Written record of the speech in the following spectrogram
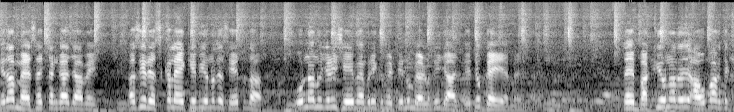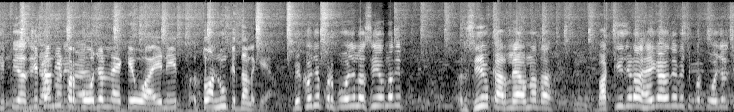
ਇਹਦਾ ਮੈਸੇਜ ਚੰਗਾ ਜਾਵੇ। ਅਸੀਂ ਰਿਸਕ ਲੈ ਕੇ ਵੀ ਉਹਨਾਂ ਦੇ ਸਿਹਤ ਦਾ ਉਹਨਾਂ ਨੂੰ ਜਿਹੜੀ 6 ਮੈਂਬਰੀ ਕਮੇਟੀ ਨੂੰ ਮਿਲਣ ਦੀ ਇਜਾਜ਼ਤ ਦੇ ਚੁੱਕ ਗਏ ਆ ਮਿਲਣ। ਤੇ ਬਾਕੀ ਉਹਨਾਂ ਦੇ ਆਓ ਭਗਤ ਕੀਤੀ ਆ ਅਸੀਂ ਜਿੱਦਾਂ ਦੀ ਪ੍ਰਪੋਜ਼ਲ ਲੈ ਕੇ ਉਹ ਆਏ ਨੇ ਤੁਹਾਨੂੰ ਕਿੱਦਾਂ ਲੱਗਿਆ? ਵੇਖੋ ਜੇ ਪ੍ਰਪੋਜ਼ਲ ਅਸੀਂ ਉਹਨਾਂ ਦੀ ਰਿਸੀਵ ਕਰ ਲਿਆ ਉਹਨਾਂ ਦਾ। ਬਾਕੀ ਜਿਹੜਾ ਹੈਗਾ ਉਹਦੇ ਵਿੱਚ ਪ੍ਰਪੋਜ਼ਲ 'ਚ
